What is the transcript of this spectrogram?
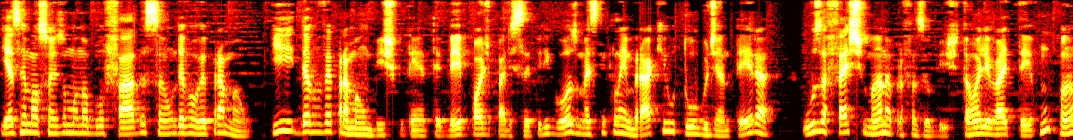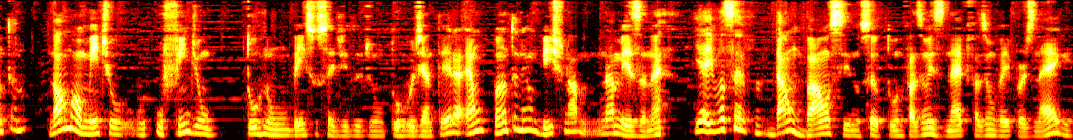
e as remoções do monoblufada são devolver para mão. E devolver para mão um bicho que tem ATB pode parecer perigoso, mas tem que lembrar que o turbo dianteira usa fast mana para fazer o bicho. Então ele vai ter um pântano. Normalmente o, o, o fim de um turno um bem sucedido de um turbo dianteira é um pântano e um bicho na, na mesa, né? E aí você dá um bounce no seu turno, fazer um snap, fazer um vapor snag,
